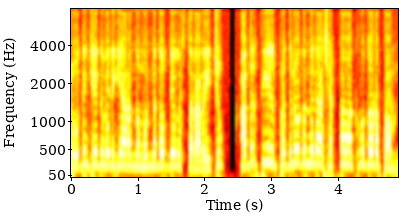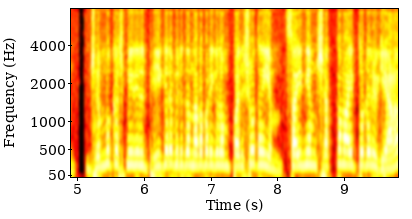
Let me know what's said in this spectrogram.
ചോദ്യം ചെയ്തു വരികയാണെന്നും ഉന്നത ഉദ്യോഗസ്ഥർ അറിയിച്ചു. അതിർത്തിയിൽ പ്രതിരോധ നിര ശക്തമാക്കുന്നതോടൊപ്പം ജമ്മുകശ്മീരിൽ ഭീകരവിരുദ്ധ നടപടികളും പരിശോധനയും സൈന്യം ശക്തമായി തുടരുകയാണ്.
